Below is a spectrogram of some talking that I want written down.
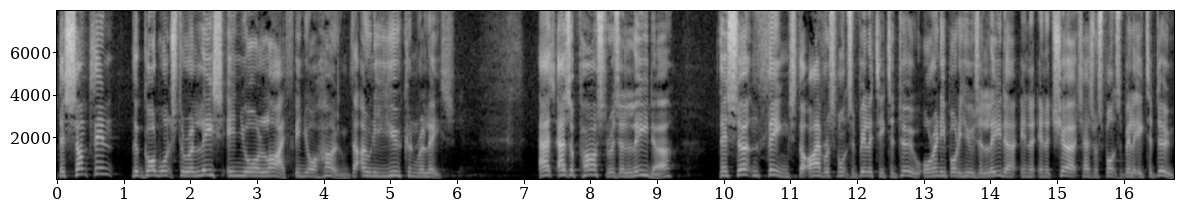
There's something that God wants to release in your life, in your home, that only you can release. As, as a pastor, as a leader, there's certain things that I have responsibility to do, or anybody who's a leader in a, in a church has responsibility to do.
